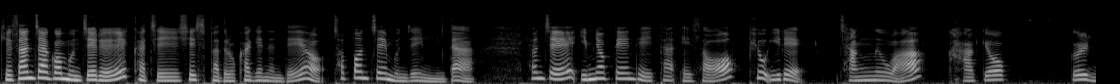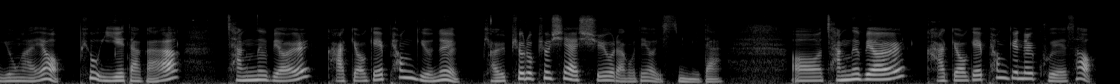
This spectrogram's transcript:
계산 작업 문제를 같이 실습하도록 하겠는데요. 첫 번째 문제입니다. 현재 입력된 데이터에서 표 1의 장르와 가격을 이용하여 표 2에다가 장르별 가격의 평균을 별표로 표시하시오라고 되어 있습니다. 어, 장르별 가격의 평균을 구해서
